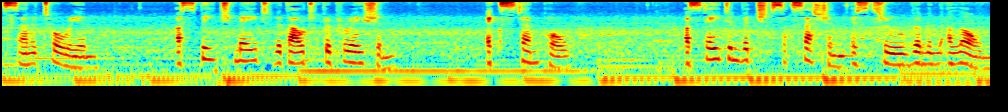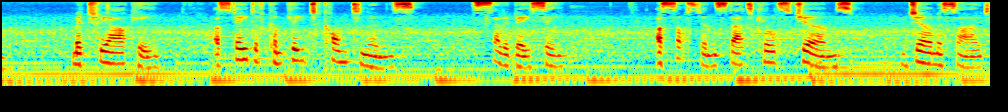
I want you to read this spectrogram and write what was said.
sanatorium, a speech made without preparation, extempo, a state in which succession is through women alone, matriarchy, a state of complete continence, celibacy, a substance that kills germs, germicide.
